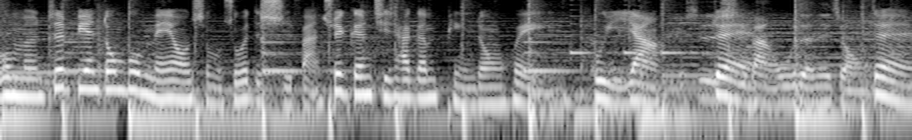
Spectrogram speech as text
我们这边东部没有什么所谓的石板，所以跟其他跟屏东会不一样，是石板屋的那种，对。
